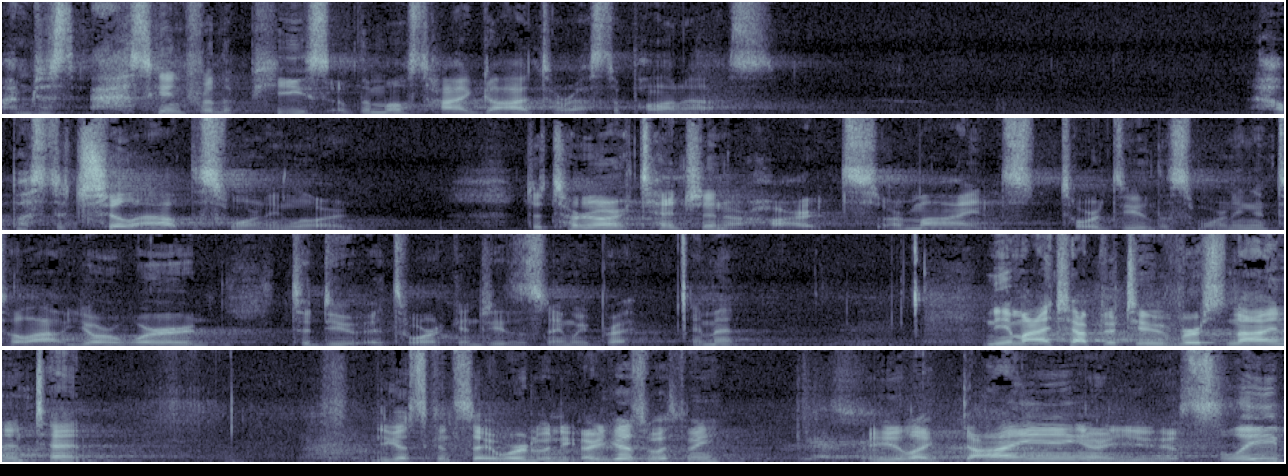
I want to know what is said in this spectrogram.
I'm just asking for the peace of the Most High God to rest upon us. Help us to chill out this morning, Lord, to turn our attention, our hearts, our minds towards you this morning and to allow your word to do its work. In Jesus' name we pray. Amen. Nehemiah chapter 2, verse 9 and 10. You guys can say a word when you, are you guys with me? Are you like dying? Are you asleep?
